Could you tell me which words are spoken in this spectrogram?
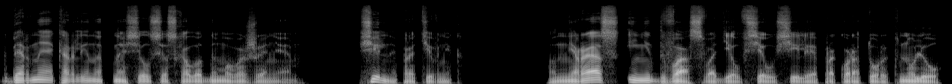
К Берне Карлин относился с холодным уважением. Сильный противник. Он не раз и не два сводил все усилия прокуратуры к нулю,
